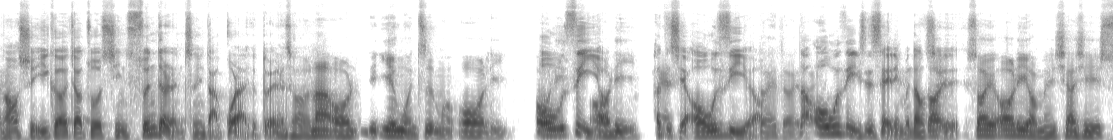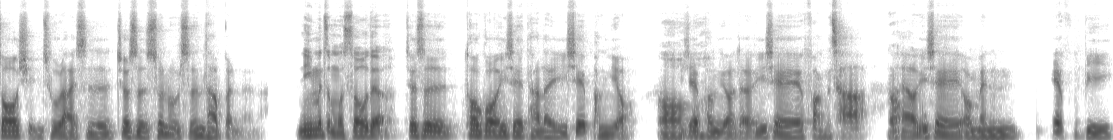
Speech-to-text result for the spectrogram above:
然后是一个叫做姓孙的人曾经打过来就，对，没错。那 O 英文字母 Oli OZ 欧力，他只写 OZ 哦，对对。那 OZ 是谁？你们当时所以 Oli 我们下去搜寻出来是就是孙鲁生他本人了。你们怎么搜的？就是透过一些他的一些朋友哦，一些朋友的一些访查，哦、还有一些我们 FB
